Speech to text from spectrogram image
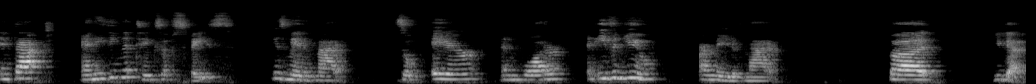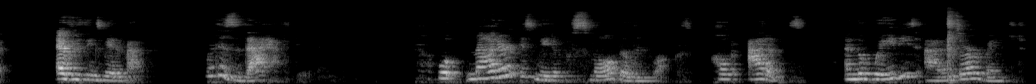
In fact, anything that takes up space is made of matter. So air and water and even you are made of matter. But you get it. Everything's made of matter. What does that have to do with anything? Well, matter is made up of small building blocks called atoms, and the way these atoms are arranged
